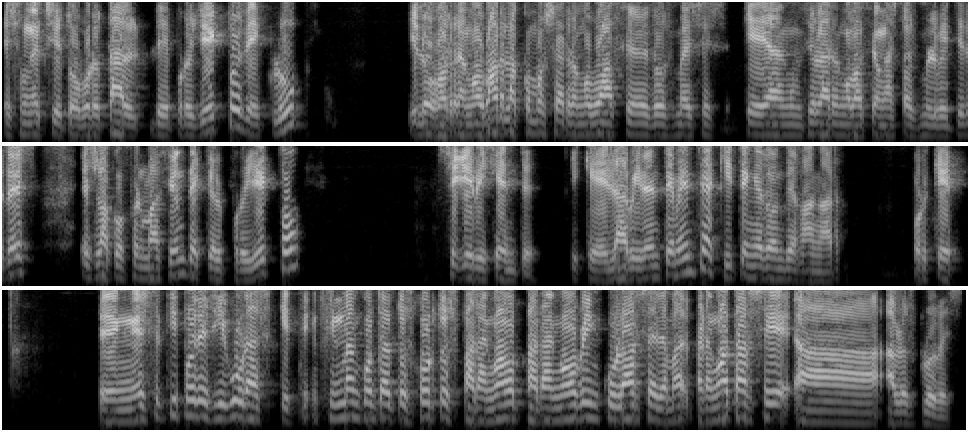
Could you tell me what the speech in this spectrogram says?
Es un éxito brutal de proyecto, de club. Y luego renovarla como se renovó hace dos meses, que anunció la renovación hasta 2023, es la confirmación de que el proyecto sigue vigente y que ella evidentemente aquí tiene donde ganar. Porque en este tipo de figuras que firman contratos cortos para no, para no vincularse, de, para no atarse a, los clubes.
